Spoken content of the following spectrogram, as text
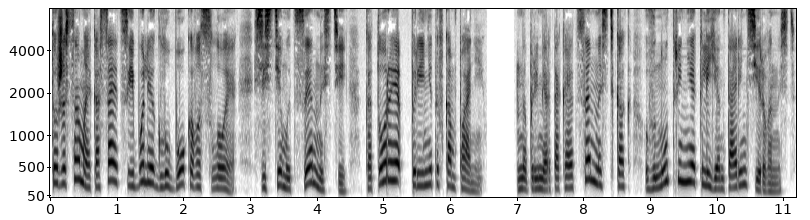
То же самое касается и более глубокого слоя системы ценностей, которые приняты в компании. Например, такая ценность, как внутренняя клиентоориентированность.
